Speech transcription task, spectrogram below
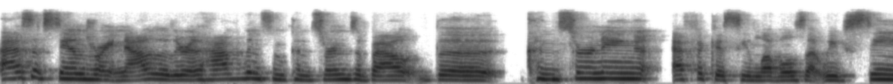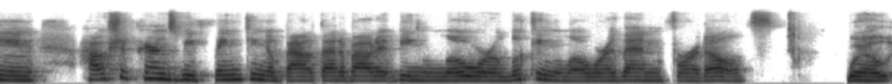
as it stands right now, though, there have been some concerns about the concerning efficacy levels that we've seen. How should parents be thinking about that, about it being lower, looking lower than for adults? Well,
